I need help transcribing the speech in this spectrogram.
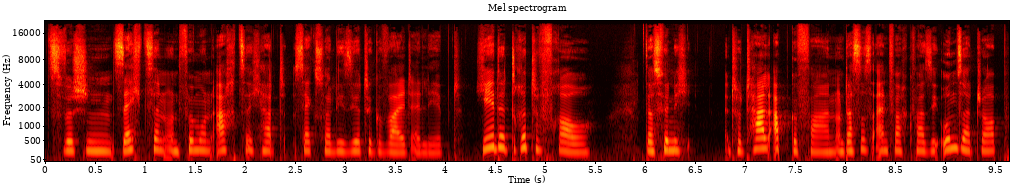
zwischen 16 und 85 hat sexualisierte Gewalt erlebt. Jede dritte Frau. Das finde ich total abgefahren. Und das ist einfach quasi unser Job,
